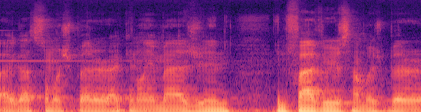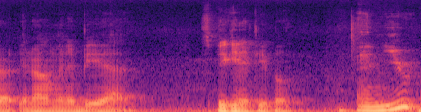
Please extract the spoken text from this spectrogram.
I got so much better. I can only imagine in, in five years how much better you know I'm gonna be at speaking to people. And you,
